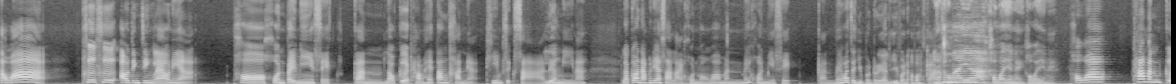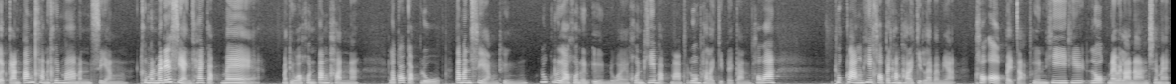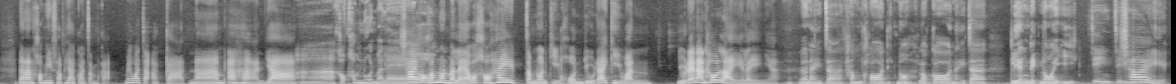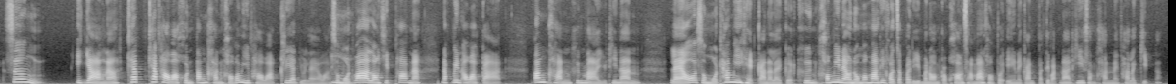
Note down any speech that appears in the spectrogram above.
แต่ว่าคือคือเอาจริง ๆ แล้วเนี่ย พอคนไปมีเซ็กส์กันแล้วเกิดทำให้ตั้งครรภ์เนี่ย ทีมศึกษาเรื่องนี้นะ แล้วก็นักวิทยาศาสตร์หลายคนมองว่ามันไม่ควรมีเซ็กส์กัน ไม่ว่าจะอยู่บนเรือหรืออยู่บนอวกาศอะทำไมอะเขาว่ายังไงเขาว่ายังไง เพราะว่าถ้ามันเกิดการตั้งครรภ์ขึ้นมามันเสี่ยง คือมันไม่ได้เสี่ยงแค่กับแม่หมายถึงว่าคนตั้งครรภ์นะแล้วก็กับลูก แต่มันเสี่ยงถึงลูกเรือคนอื่น ๆ ด้วย คนที่แบบมาร่วมภารกิจด้วยกัน เพราะว่าทุกครั้งที่เขาไปทำภารกิจอะไรแบบเนี้ย เขาออกไปจากพื้นที่ที่โลกในเวลานานใช่ไหม ดังนั้นเขามีทรัพยากรจำกัด ไม่ว่าจะอากาศน้ำอาหารยาอ่าเขาคำนวณมาแล้ว ใช่เขาคำนวณมาแล้วว่าเขาให้จำนวนกี่คนอยู่ได้กี่วัน อยู่ได้นานเท่าไหร่อะไรอย่างเงี้ย แล้วไหนจะทำคลอดอีกเนาะแล้วก็ไหนจะเลี้ยงเด็กน้อยอีก จริงจริงใช่ ซึ่งอีกอย่างนะ แค่แค่ภาวะคนตั้งครรภ์เขาก็มีภาวะเครียดอยู่แล้วอะสมมติว่าลองคิดภาพนะ นักบินอวกาศ ตั้งครรภ์ขึ้นมาอยู่ที่นั่น แล้วสมมุติถ้ามีเหตุการณ์อะไรเกิดขึ้น เขามีแนวโน้มมาก ๆ ที่เขาจะปฏิบัตินอมกับความสามารถของตัวเองในการปฏิบัติหน้าที่สำคัญในภารกิจอะ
